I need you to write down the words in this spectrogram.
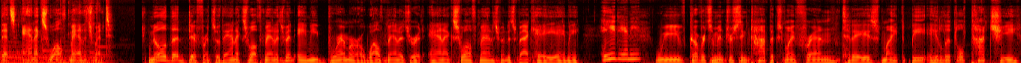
That's Annex Wealth Management. Know the difference with Annex Wealth Management. Amy Bremer, a wealth manager at Annex Wealth Management, is back. Hey, Amy. Hey, Danny. We've covered some interesting topics, my friend. Today's might be a little touchy.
